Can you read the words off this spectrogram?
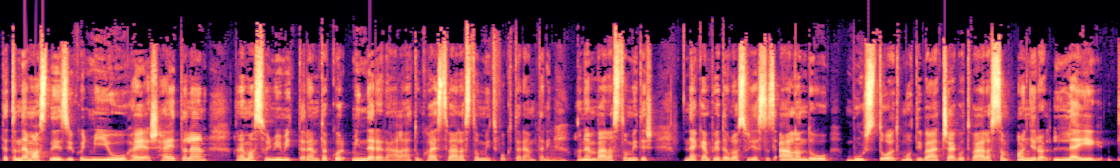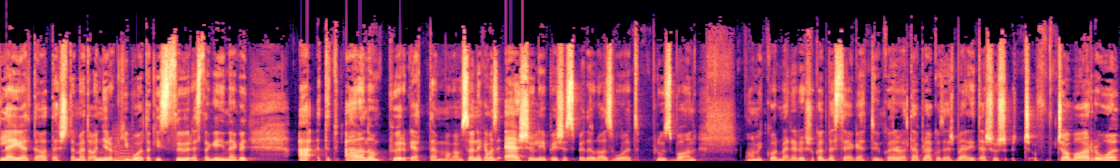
Tehát ha nem azt nézzük, hogy mi jó, helyes, helytelen, hanem azt, hogy mi mit teremt, akkor mindenre rálátunk. Ha ezt választom, mit fog teremteni? Mm. Ha nem választom, mit? És nekem például az, hogy ezt az állandó busztolt motiváltságot választom, annyira leég, leélte a testemet, annyira mm. ki volt a kis szőr ezt a génynek, hogy á, tehát állandóan pörgettem magam. Szóval nekem az első lépés ez például az volt pluszban, amikor már erről sokat beszélgettünk, erről a táplálkozás beállításos csavarról,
